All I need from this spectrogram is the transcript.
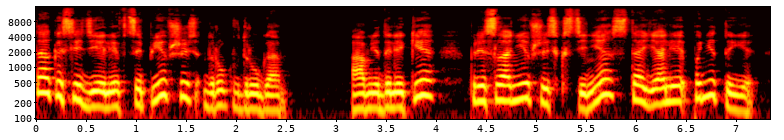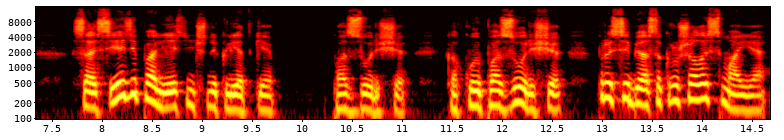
Так и сидели, вцепившись друг в друга. А в недалеке Прислонившись к стене, стояли понятые. Соседи по лестничной клетке. Позорище! Какое позорище! Про себя сокрушалась Майя.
